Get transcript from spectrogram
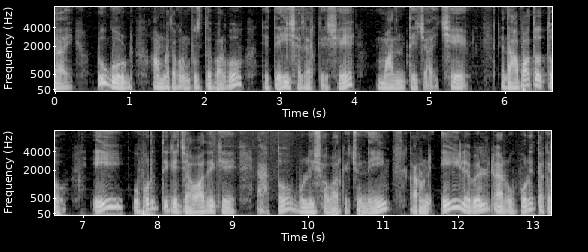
যায় টু গুড আমরা তখন বুঝতে পারব যে তেইশ হাজারকে সে মানতে চাইছে। কিন্তু আপাতত এই উপরের দিকে যাওয়া দেখে এত বলি সবার কিছু নেই, কারণ এই লেভেলটার উপরে তাকে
